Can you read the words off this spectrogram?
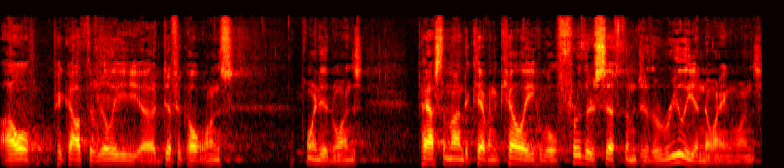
I'll pick out the really uh, difficult ones, pointed ones, pass them on to Kevin Kelly, who will further sift them to the really annoying ones.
